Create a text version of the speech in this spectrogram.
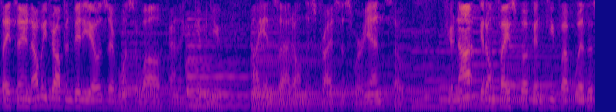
stay tuned. I'll be dropping videos every once in a while, kind of giving you my insight on this crisis we're in. So if you're not, get on Facebook and keep up with us.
